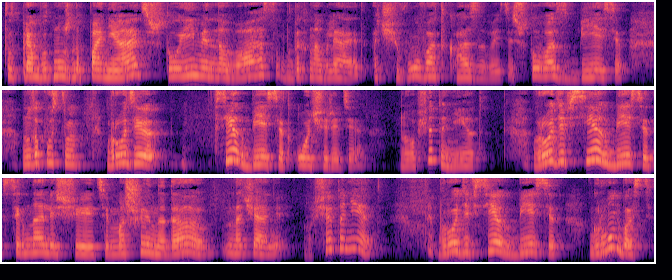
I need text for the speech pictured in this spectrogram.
Тут прям вот нужно понять, что именно вас вдохновляет, от чего вы отказываетесь, что вас бесит. Ну, допустим, вроде всех бесит очереди, но вообще-то нет. Вроде всех бесит сигналищие эти машины да, ночами. Вообще-то нет. Вроде всех бесит грубость,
